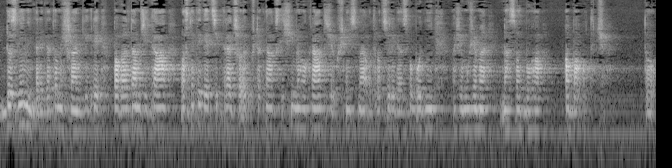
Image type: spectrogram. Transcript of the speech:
doznění tady této myšlenky, kdy Pavel tam říká vlastně ty věci, které člověk už tak nějak slyší mnohokrát, že už nejsme otroci lidé svobodní a že můžeme nazvat Boha Abba Otče. To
